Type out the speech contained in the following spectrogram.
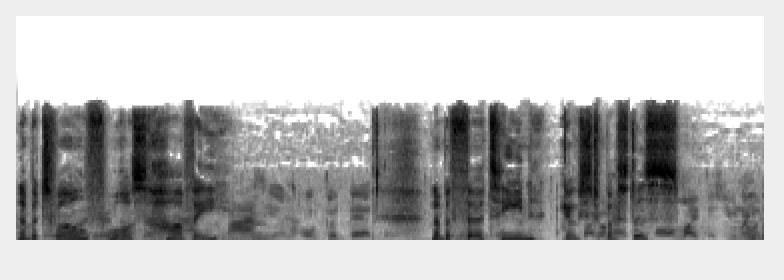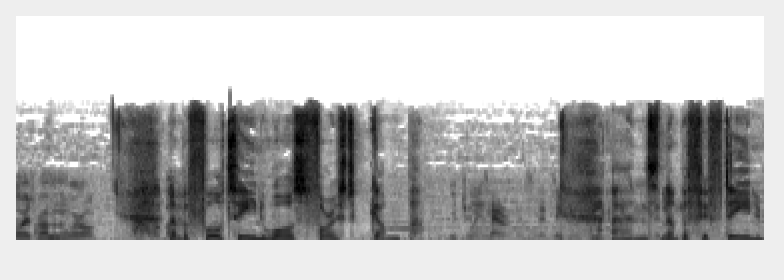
Number 12 was Harvey. Number 13, Ghostbusters. Number 14 was Forrest Gump. Terrorists are taking deep And number 15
